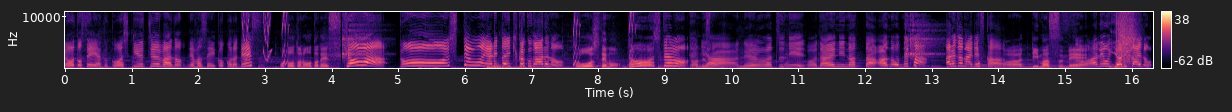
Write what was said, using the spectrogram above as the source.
ロート製薬公式 YouTuber のネバセイココロです。弟の音です。どうしてもやりたい企画があるの。どうしても。どうしても。何ですか？いやー年末に話題になったあのネタ。あれじゃないですか。ありますね。あれをやりたいの。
